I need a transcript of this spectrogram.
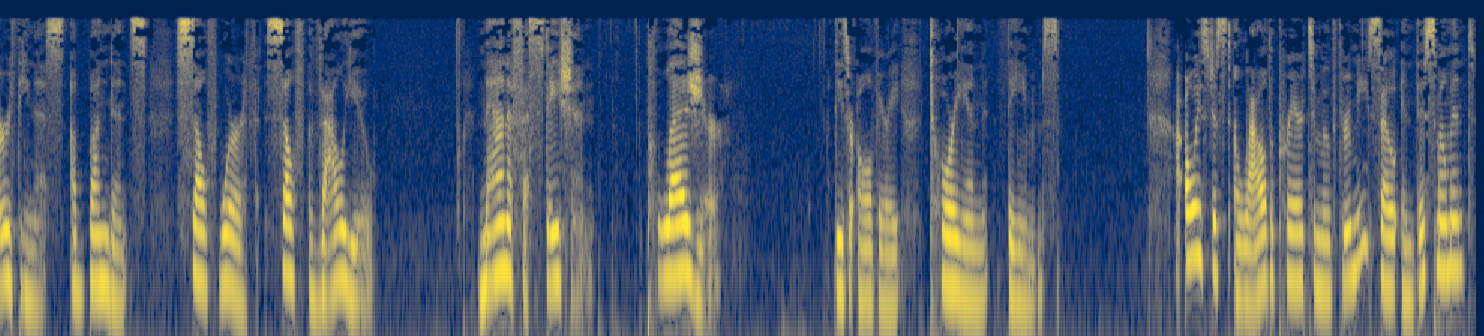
earthiness, abundance, self-worth, self-value, manifestation, pleasure. These are all very Taurian themes. I always just allow the prayer to move through me. So in this moment,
